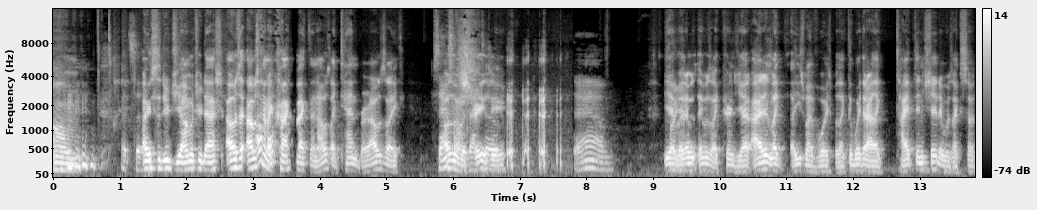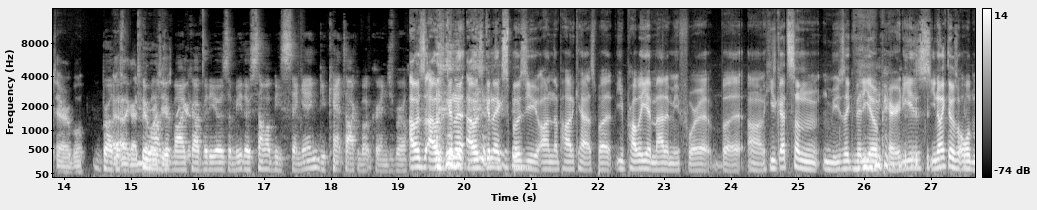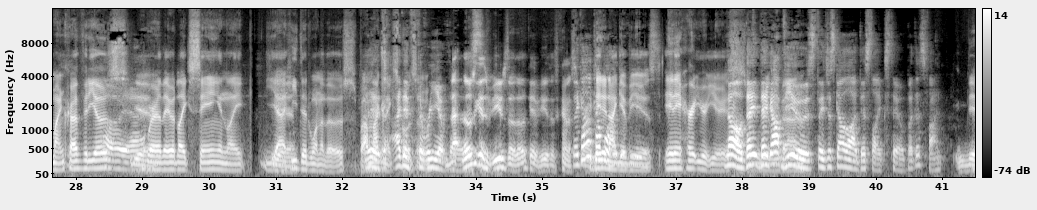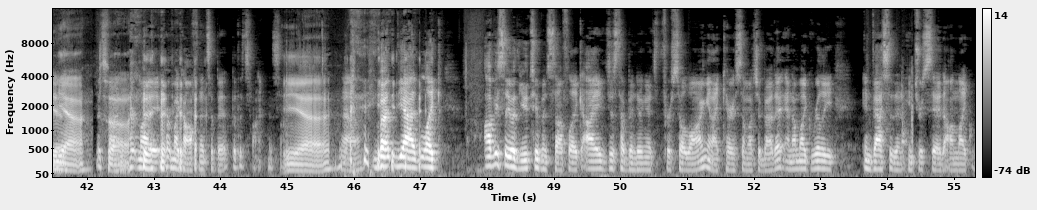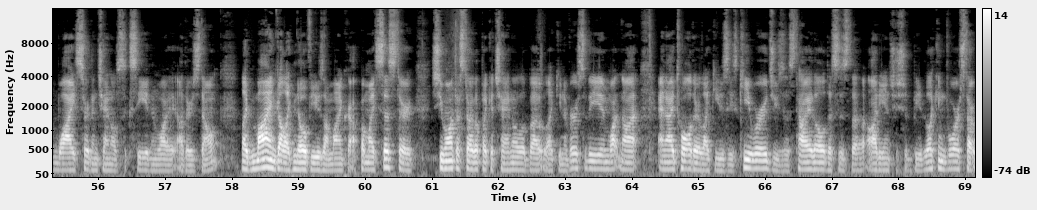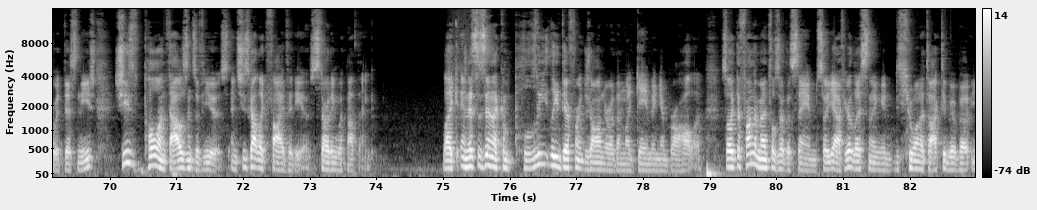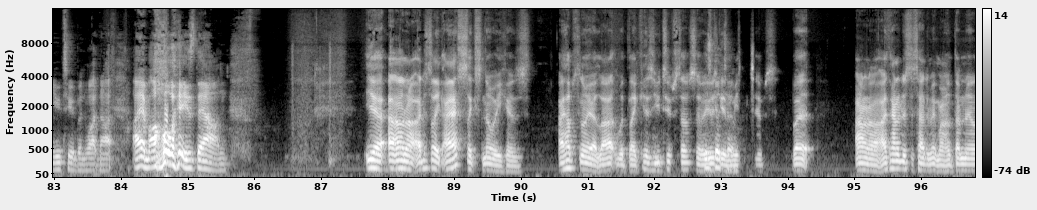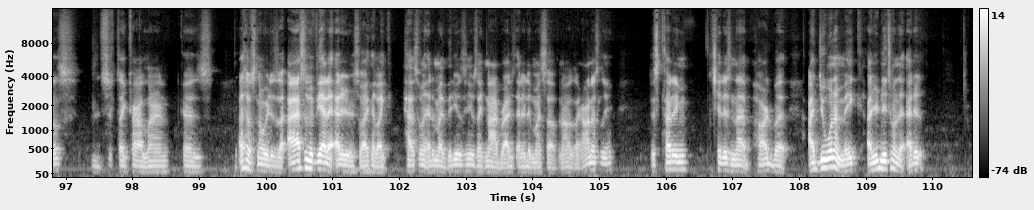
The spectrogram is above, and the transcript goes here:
Um, That's it. I used to do Geometry Dash. I was I was kind of cracked back then. I was like ten, bro. I was like I was going crazy. Damn. Yeah, Oh, but yeah. it was it was like cringy. I, I didn't like I used my voice, but like the way that I like typed and shit, it was like so terrible. Bro, I- there's like, I'd 200. Minecraft videos of me. There's some of me singing. You can't talk about cringe, bro. I was I was gonna I was gonna expose you on the podcast, but you probably get mad at me for it. But um, he's got some music video parodies. You know, like those old Minecraft videos Oh, yeah. Yeah. where they would like sing and like yeah, Yeah. he did one of those. But I I'm did, not gonna I did expose him. three of those. That, those get views though. Those get views. That's kind of. They They did not get views. views. It, it hurt your ears. No, they, they really got bad. views. They just got a lot of dislikes too. But that's fine. Yeah. Yeah. It's so, fine. Hurt my hurt my confidence a bit, but it's fine. It's fine. yeah. Yeah. But yeah, like obviously with YouTube and stuff, like I just have been doing it for so long and I care so much about it and I'm like really invested and interested on like why certain channels succeed and why others don't. Like mine got like no views on Minecraft, but my sister, she wanted to start up like a channel about like university and whatnot. And I told her like use these keywords, use this title, this is the audience you should be looking for, start with this niche. She's pulling thousands of views and she's got like five videos starting with nothing. Like, and this is in a completely different genre than like gaming and Brawlhalla. So like the fundamentals are the same. So yeah, if you're listening and you want to talk to me about YouTube and whatnot, I am always down. Yeah, I don't know. I just like I asked like Snowy because I helped Snowy a lot with like his mm-hmm. YouTube stuff, so He's he was giving too. me some tips. But I don't know. I kind of just decided to make my own thumbnails, just like try to learn because that's what Snowy does. I asked him if he had an editor so I could like have someone edit my videos, and he was like, "Nah, bro, I just edited myself." And I was like, honestly, just cutting shit isn't that hard. But I do want to make. I do need someone to edit.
